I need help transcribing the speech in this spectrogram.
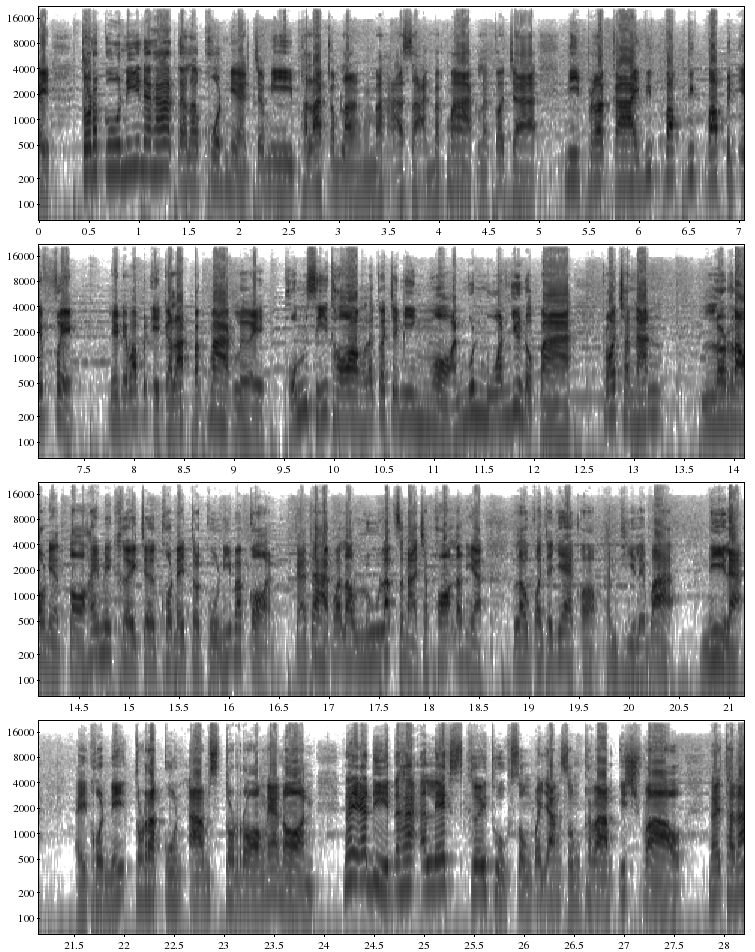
ยตระกูลนี้นะฮะแต่ละคนเนี่ยจะมีพละกำลังมหาศาลมากๆ แล้วก็จะมีประกายวิบวับวิบวับเป็นเอฟเฟกต์เรียกได้ว่าเป็นเอกลักษณ์มาก ๆ เลย ผมสีทองแล้วก็จะมีหงอนม้วนๆยื่นออกมา เพราะฉะนั้นเราเนี่ยต่อให้ไม่เคยเจอคนในตระกูลนี้มาก่อน แต่ถ้าหากว่าเรารู้ลักษณะเฉพาะแล้วเนี่ย เราก็จะแยกออกทันทีเลยว่านี่แหละ ไอคนนี้ตระกูลอาร์มสตรองแน่นอน ในอดีตนะฮะอเล็กซ์เคยถูกส่งไปยังสงครามอิชวาลในฐานะ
